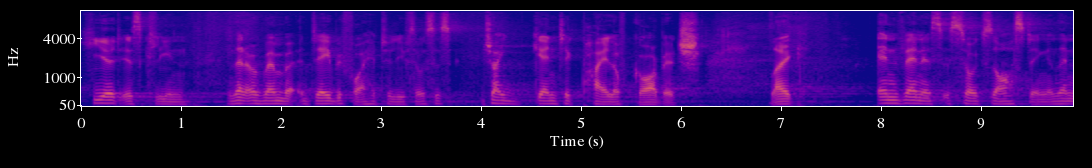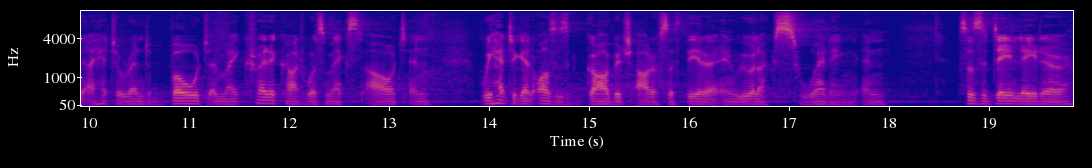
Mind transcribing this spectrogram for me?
Here it is clean. And then I remember a day before I had to leave, there was this gigantic pile of garbage. Like, in Venice is so exhausting. And then I had to rent a boat, and my credit card was maxed out. And we had to get all this garbage out of the theater, and we were like sweating. And so the day later,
